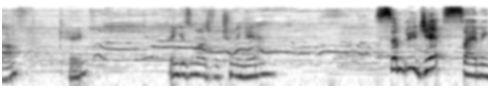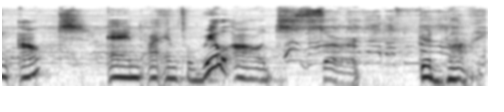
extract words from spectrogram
love. Okay. Thank you so much for tuning in. Simply Jess signing out, and I am for real out, sir. Goodbye.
